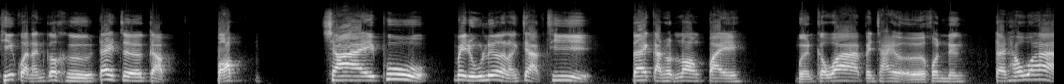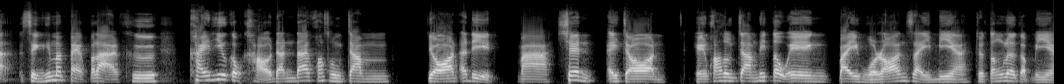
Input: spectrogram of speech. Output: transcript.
พีคกว่านั้นก็คือได้เจอกับป๊อปชายผู้ไม่รู้เรื่องหลังจากที่ได้การทดลองไป เหมือนกับว่าเป็นชายเออๆคนหนึ่งแต่ถ้าว่าสิ่งที่มันแปลกประหลาดคือ ใครที่อยู่กับเขาดันได้ความทรงจำย้อนอดีตมา เช่น ไอจอนเห็นความทรงจำที่ตัวเองไปหัวร้อนใส่เมียจนต้องเลิกกับเมีย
